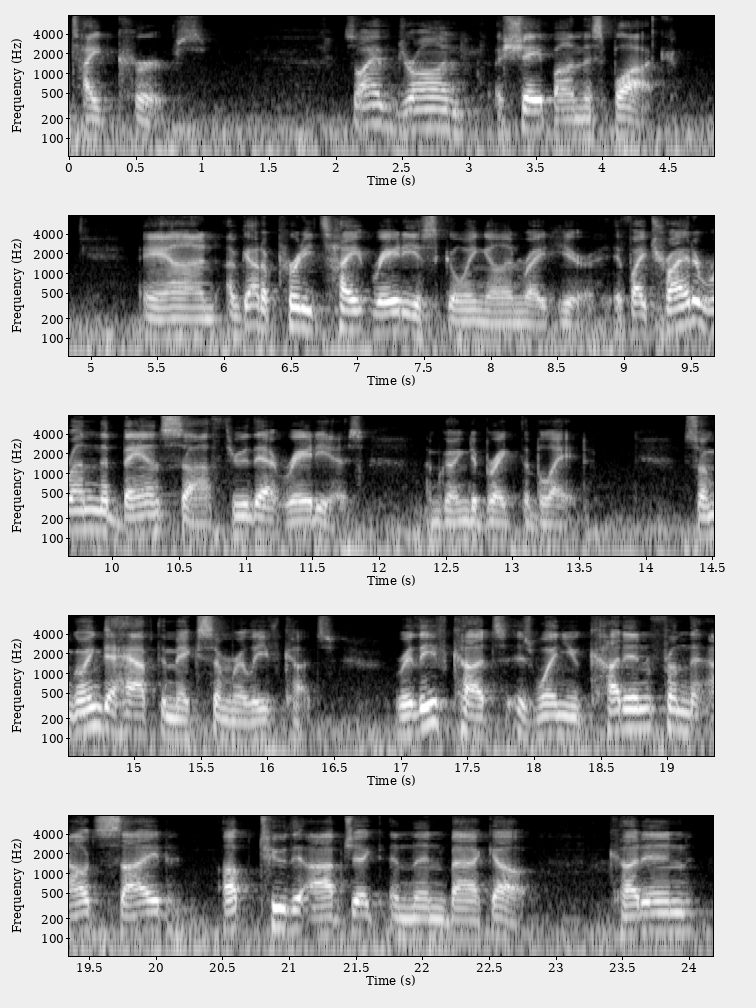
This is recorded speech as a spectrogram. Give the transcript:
tight curves. So I have drawn a shape on this block and I've got a pretty tight radius going on right here. If I try to run the bandsaw through that radius, I'm going to break the blade. So I'm going to have to make some relief cuts. Relief cuts is when you cut in from the outside up to the object and then back out. Cut in,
